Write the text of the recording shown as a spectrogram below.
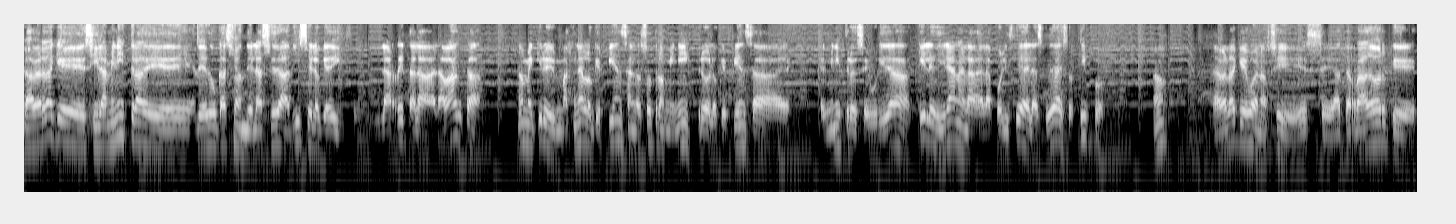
La verdad que si la ministra de, Educación de la ciudad dice lo que dice y la reta la, banca, no me quiero imaginar lo que piensan los otros ministros, lo que piensa eh, el ministro de Seguridad, qué le dirán a la, a la policía de la ciudad esos tipos. ¿No? La verdad que bueno, sí, es eh, aterrador que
